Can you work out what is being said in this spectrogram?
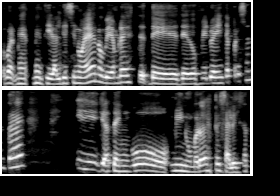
bueno, mentira, el 19 de noviembre de, de, de 2020 presenté y ya tengo mi número de especialista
